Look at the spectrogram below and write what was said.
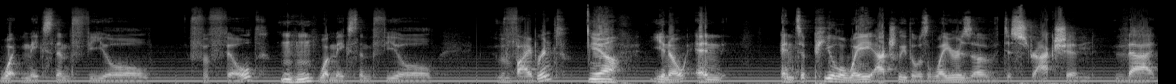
what makes them feel fulfilled, what makes them feel vibrant, Yeah. you know, and and to peel away actually those layers of distraction that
